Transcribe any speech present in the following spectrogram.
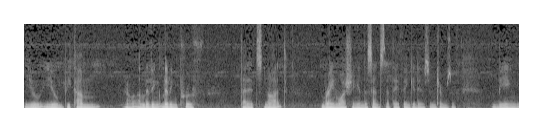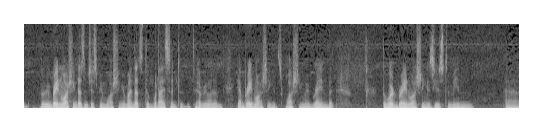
you you become you know, a living living proof that it's not brainwashing in the sense that they think it is in terms of being I mean brainwashing doesn't just mean washing your mind. That's the what I said to, to everyone. Um, yeah brainwashing it's washing my brain. But the word brainwashing is used to mean uh,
